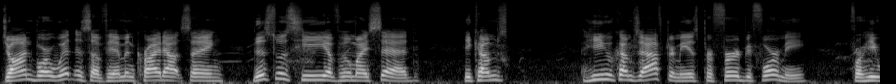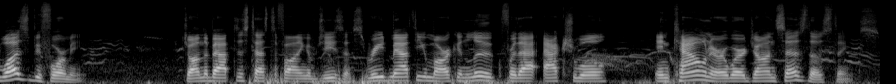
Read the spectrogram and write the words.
John bore witness of him and cried out, saying, This was he of whom I said, He comes he who comes after me is preferred before me, for he was before me. John the Baptist testifying of Jesus. Read Matthew, Mark, and Luke for that actual encounter where John says those things.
